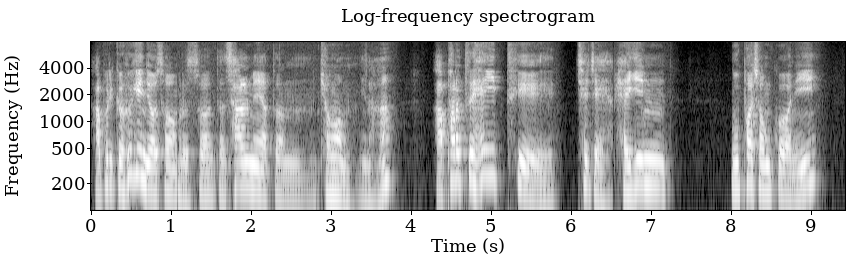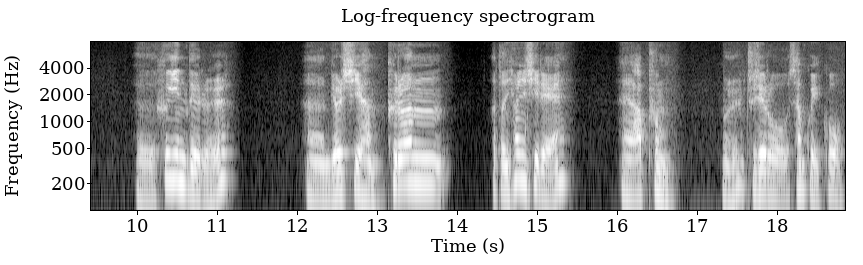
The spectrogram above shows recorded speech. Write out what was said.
아프리카 흑인 여성으로서 어떤 삶의 어떤 경험이나 아파르트 헤이트 체제, 백인 우파 정권이 어, 흑인들을 어, 멸시한 그런 어떤 현실의 아픔을 주제로 삼고 있고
